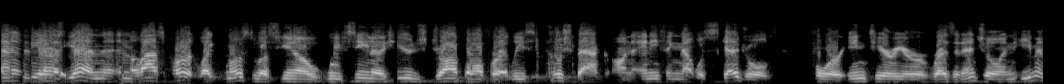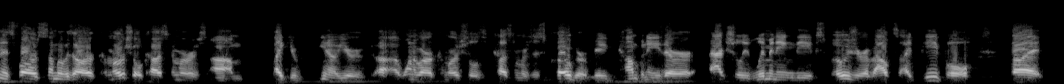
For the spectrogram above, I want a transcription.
And yeah, yeah, and the, and the last part, like most of us, you know, we've seen a huge drop off or at least pushback on anything that was scheduled for interior residential, and even as far as some of our commercial customers, um, like your, you know, your uh, one of our commercial customers is Kroger, big company. They're actually limiting the exposure of outside people, but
